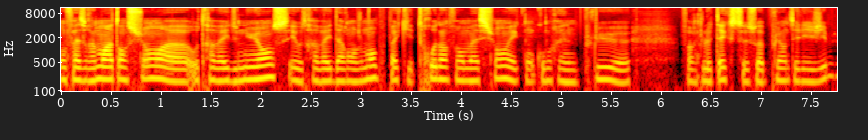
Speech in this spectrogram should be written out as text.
on fasse vraiment attention euh, au travail de nuance et au travail d'arrangement pour pas qu'il y ait trop d'informations et qu'on comprenne plus enfin que le texte soit plus intelligible.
